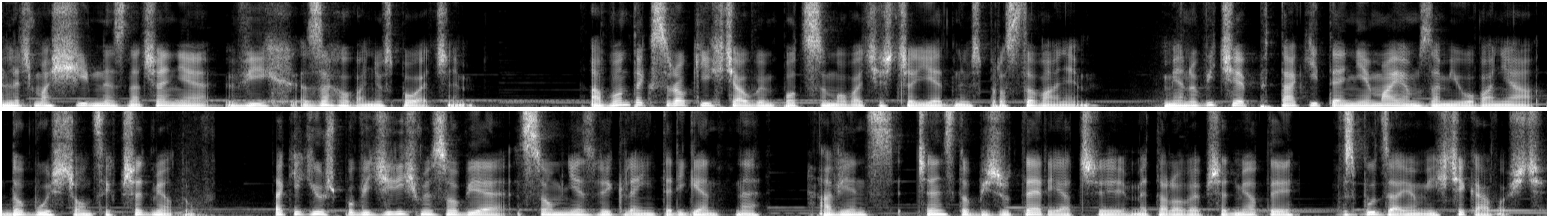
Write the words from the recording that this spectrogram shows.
lecz ma silne znaczenie w ich zachowaniu społecznym. A wątek sroki chciałbym podsumować jeszcze jednym sprostowaniem. Mianowicie ptaki te nie mają zamiłowania do błyszczących przedmiotów. Tak jak już powiedzieliśmy sobie, są niezwykle inteligentne, a więc często biżuteria czy metalowe przedmioty wzbudzają ich ciekawość.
